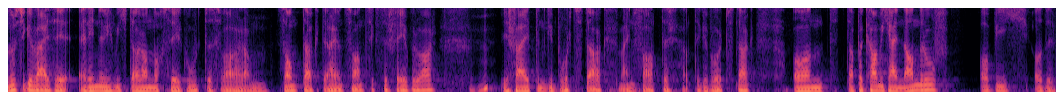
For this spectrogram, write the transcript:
Lustigerweise erinnere ich mich daran noch sehr gut. Das war am Sonntag, 23. Februar. Mhm. Wir feierten Geburtstag. Mein Vater hatte Geburtstag. Und da bekam ich einen Anruf, ob ich oder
